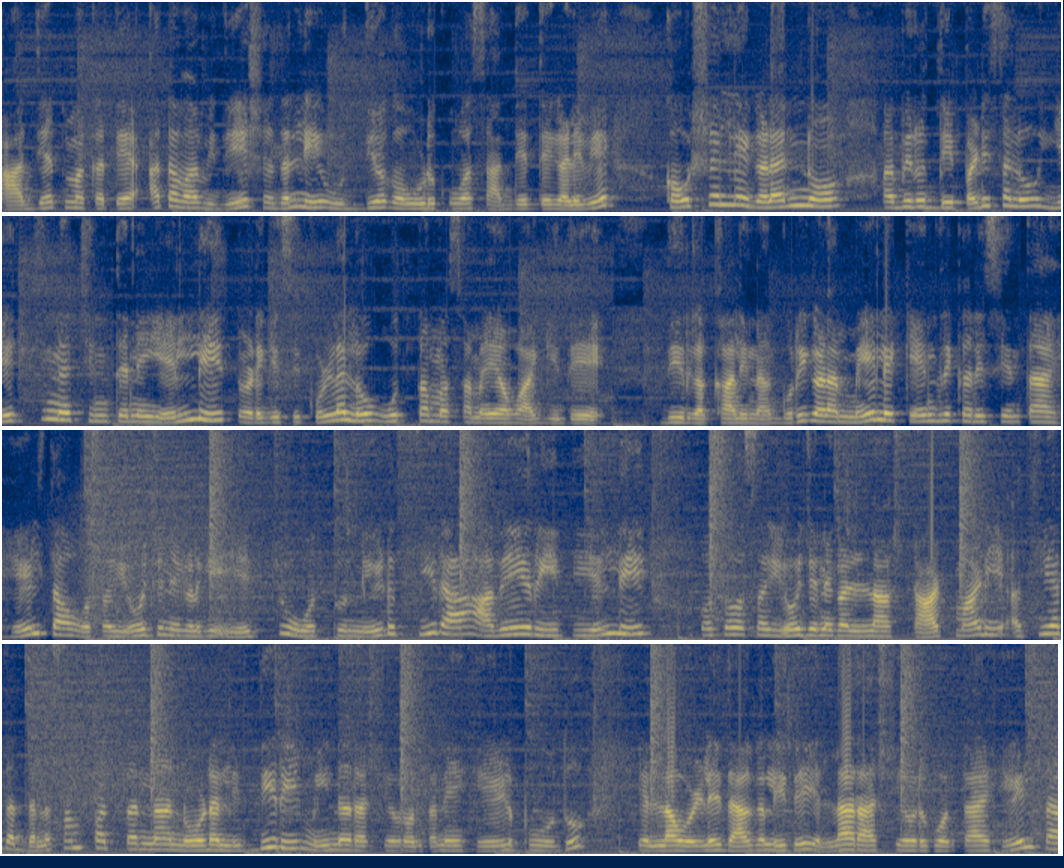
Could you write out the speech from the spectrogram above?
ಆಧ್ಯಾತ್ಮಕತೆ ಅಥವಾ ವಿದೇಶದಲ್ಲಿ ಉದ್ಯೋಗ ಹುಡುಕುವ ಸಾಧ್ಯತೆಗಳಿವೆ. ಕೌಶಲ್ಯಗಳನ್ನು ಅಭಿವೃದ್ಧಿಪಡಿಸಲು ಹೆಚ್ಚಿನ ಚಿಂತನೆಯಲ್ಲಿ ತೊಡಗಿಸಿಕೊಳ್ಳಲು ಉತ್ತಮ ಸಮಯವಾಗಿದೆ. ದೀರ್ಘಕಾಲೀನ ಗುರಿಗಳ ಮೇಲೆ ಕೇಂದ್ರೀಕರಿಸಿ ಅಂತ ಹೇಳ್ತಾ ಹೊಸ ಯೋಜನೆಗಳಿಗೆ ಹೆಚ್ಚು ಒತ್ತು ನೀಡುತ್ತೀರಾ? ಅದೇ ರೀತಿಯಲ್ಲಿ ಹೊಸ ಹೊಸ ಯೋಜನೆಗಳನ್ನ ಸ್ಟಾರ್ಟ್ ಮಾಡಿ ಅತಿಯಾದ ಧನ ಸಂಪತ್ತನ್ನು ನೋಡಲಿದ್ದೀರಿ ಮೀನರಾಶಿಯವರು ಅಂತಲೇ ಹೇಳ್ಬೋದು. ಎಲ್ಲ ಒಳ್ಳೆಯದಾಗಲಿದೆ ಎಲ್ಲ ರಾಶಿಯವರಿಗೂ ಅಂತ ಹೇಳ್ತಾ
